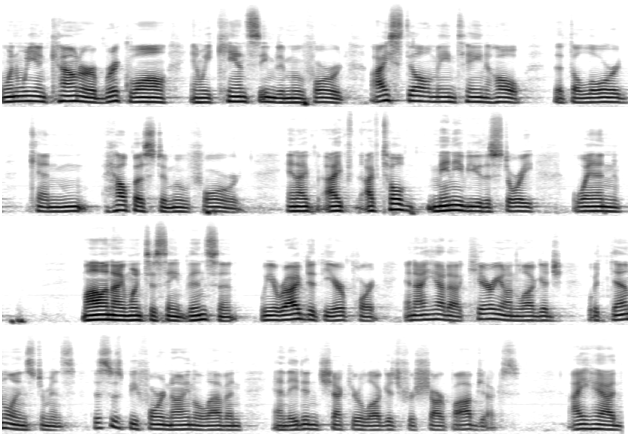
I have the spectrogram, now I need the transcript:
when we encounter a brick wall and we can't seem to move forward, I still maintain hope that the Lord can help us to move forward. And I've, I've, I've told many of you the story when Mal and I went to St. Vincent. We arrived at the airport, and I had a carry on luggage with dental instruments. This was before 9 11, and they didn't check your luggage for sharp objects. I had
